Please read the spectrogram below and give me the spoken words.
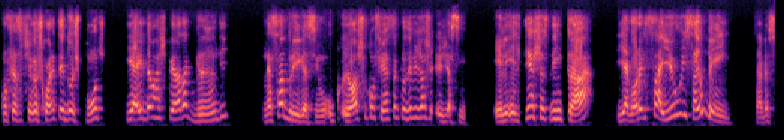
confiança chega aos 42 pontos, e aí dá uma respirada grande nessa briga, assim. eu acho que o Confiança, inclusive, já, já, assim, ele, ele tem a chance de entrar e agora ele saiu e saiu bem, sabe? Assim,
